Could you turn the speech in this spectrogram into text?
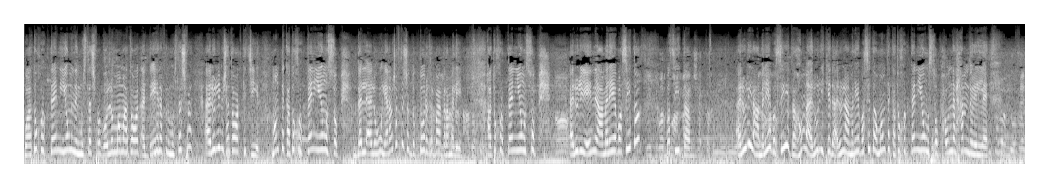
وهتخرج تاني يوم من المستشفى. بقول لهم ماما هتقعد قد إيه هنا في المستشفى؟ قالوا لي مش هتقعد كتير. مامتك هتخرج تاني يوم الصبح. ده اللي قالوه لي. أنا ما شفتش الدكتور غير بعد العملية. هتخرج تاني يوم الصبح. قالوا لي لأن العملية بسيطة. بسيطة. قالوا لي العملية بسيطة. هم قالوا لي كده. قالوا لي العملية بسيطة ومامتك هتخرج تاني يوم الصبح. قلنا الحمد لله. سبب الوفاة؟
